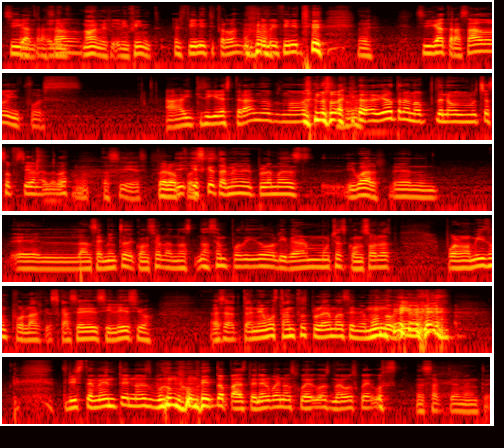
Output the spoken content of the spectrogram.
sigue El- el- atrasado. no, el, el Infinite. El Infinity, perdón. El Halo Infinity sigue atrasado y pues hay que seguir esperando. Pues no nos va a quedar de otra. No tenemos muchas opciones, ¿verdad? Así es. Pero Y- pues, es que también el problema es igual, el, el lanzamiento de consolas, no, no se han podido liberar muchas consolas por lo mismo, por la escasez de silicio. O sea, tenemos tantos problemas en el mundo gamer. tristemente no es buen momento para tener buenos juegos, nuevos juegos. Exactamente.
